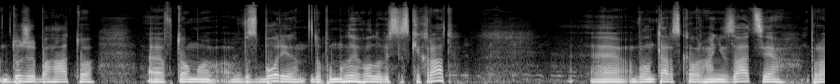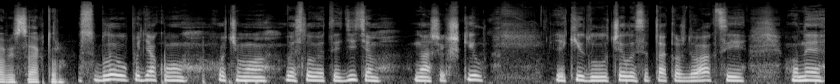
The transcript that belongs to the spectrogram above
дуже багато е, в тому в зборі допомогли голови сільських рад, е, волонтерська організація, правий сектор. Особливу подяку хочемо висловити дітям наших шкіл, які долучилися також до акції. Вони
